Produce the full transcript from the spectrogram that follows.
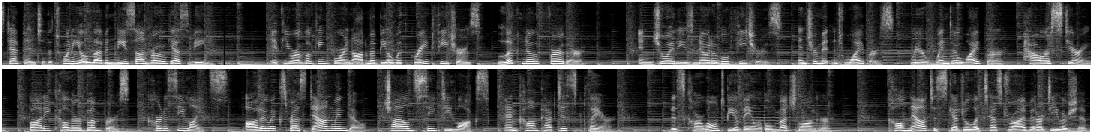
step into the 2011 Nissan Rogue SV. If you are looking for an automobile with great features, look no further. Enjoy these notable features, intermittent wipers, rear window wiper, power steering, body color bumpers, courtesy lights, auto express down window, child safety locks, and compact disc player. This car won't be available much longer. Call now to schedule a test drive at our dealership.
